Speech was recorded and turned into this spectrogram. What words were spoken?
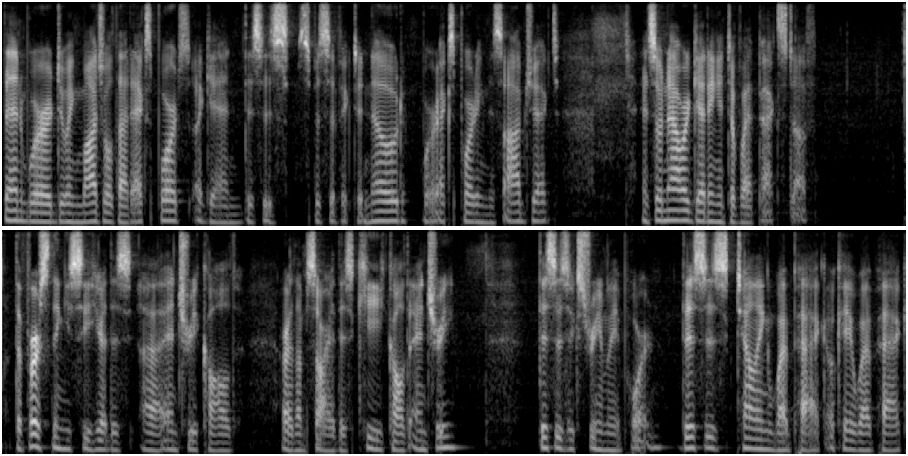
Then we're doing module.exports. Again, this is specific to Node. We're exporting this object. And so now we're getting into Webpack stuff. The first thing you see here, this uh, entry called, or I'm sorry, this key called entry. This is extremely important. This is telling Webpack, okay, Webpack,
